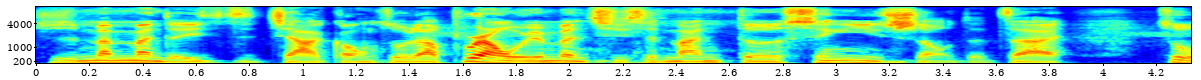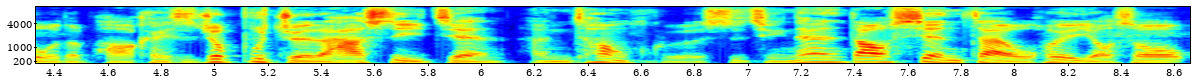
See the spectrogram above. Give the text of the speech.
就是慢慢的一直加工作量，不然我原本其实蛮得心应手的在做我的 podcast，就不觉得它是一件很痛苦的事情，但是到现在我会有时候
